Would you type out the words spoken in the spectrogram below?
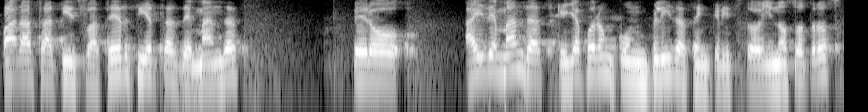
para satisfacer ciertas demandas, pero hay demandas que ya fueron cumplidas en Cristo y nosotros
